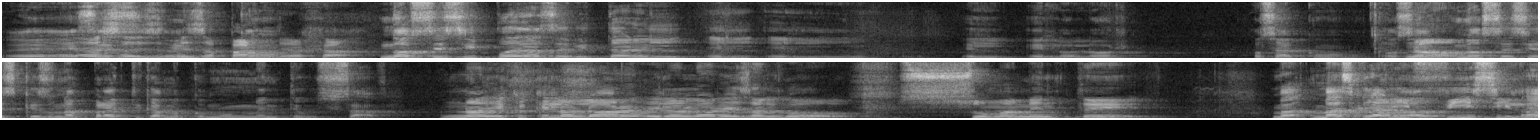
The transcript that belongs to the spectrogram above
eh, ese Esa es- esa parte, ajá. No sé si puedas evitar el, el, el, el, el olor. O sea, como, o sea No. no. sé si es que es una práctica comúnmente usada. No, yo creo que el olor, el olor es algo sumamente Ma- más claro. Difícil de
